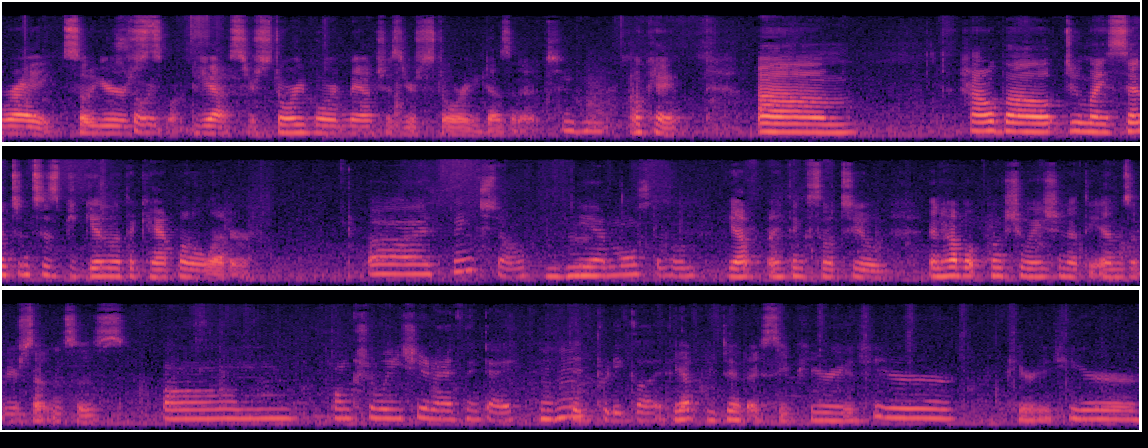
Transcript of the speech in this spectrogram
Right. So your Storyboard. yes, your storyboard matches your story, doesn't it? Mm-hmm. Okay. Um, how about do my sentences begin with a capital letter? Uh, I think so. Mhm. Yeah, most of them. Yep, I think so too. And how about punctuation at the ends of your sentences? Um, punctuation. I think I Mhm. did pretty good. Yep, you did. I see period here, period here,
